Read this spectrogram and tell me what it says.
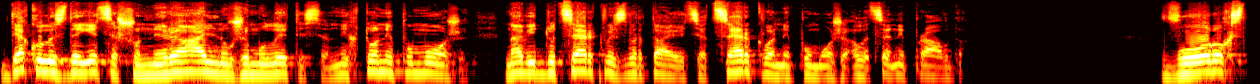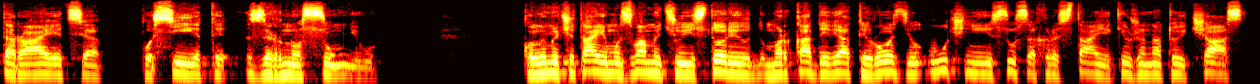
Деколи здається, що нереально вже молитися, ніхто не поможе. Навіть до церкви звертаються, церква не поможе, але це неправда. Ворог старається посіяти зерно сумніву. Коли ми читаємо з вами цю історію Марка 9 розділ учні Ісуса Христа, які вже на той час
